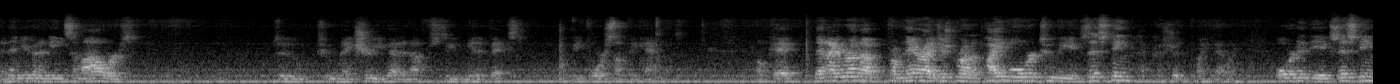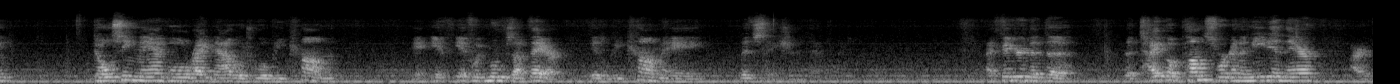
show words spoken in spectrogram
and then you're gonna need some hours to, to make sure you got enough so you can get it fixed before something happens. Okay, then I run up, from there, I just run a pipe over to the existing, I should point that way, over to the existing dosing manhole right now, which will become, if, if it moves up there, it'll become a lift station at that point. I figured that the, the type of pumps we're gonna need in there are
